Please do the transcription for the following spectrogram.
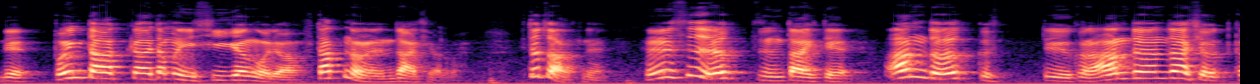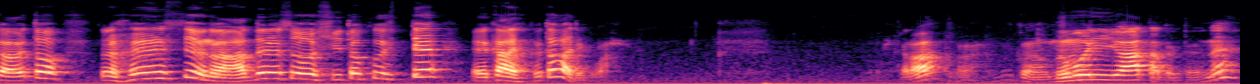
で、ポインターを使うために C 言語では2つの演算子があります。1つはですね、変数 X に対して AND X っていうこの AND 演算子を使うと、その変数のアドレスを取得して返すことができます。から、このメモリーがあったときですね。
